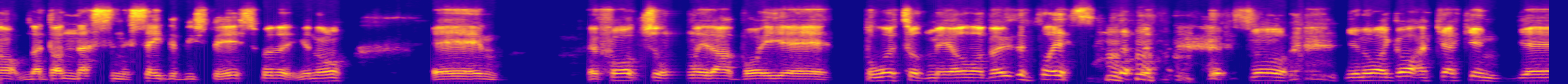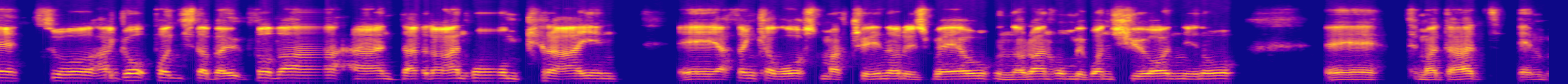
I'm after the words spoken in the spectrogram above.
up and I done this in the side of his face with it, you know. Um, unfortunately, that boy uh, bluttered me all about the place. so, you know, I got a kicking, yeah. So I got punched about for that, and I ran home crying. Uh, I think I lost my trainer as well, and I ran home with one shoe on, you know, uh, to my dad. And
